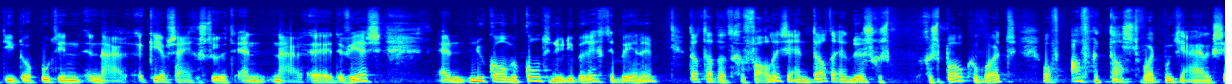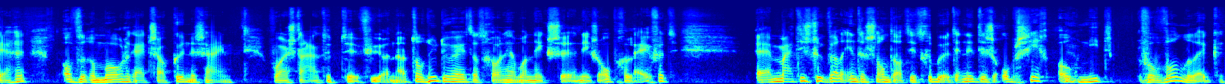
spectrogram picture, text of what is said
die door Poetin naar Kiev zijn gestuurd en naar de VS. En nu komen continu die berichten binnen dat dat het geval is en dat er dus gesproken wordt, of afgetast wordt, moet je eigenlijk zeggen, of er een mogelijkheid zou kunnen zijn voor een staakt het vuur. Nou, tot nu toe heeft dat gewoon helemaal niks, niks opgeleverd. Uh, maar het is natuurlijk wel interessant dat dit gebeurt. En het is op zich ook niet verwonderlijk.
